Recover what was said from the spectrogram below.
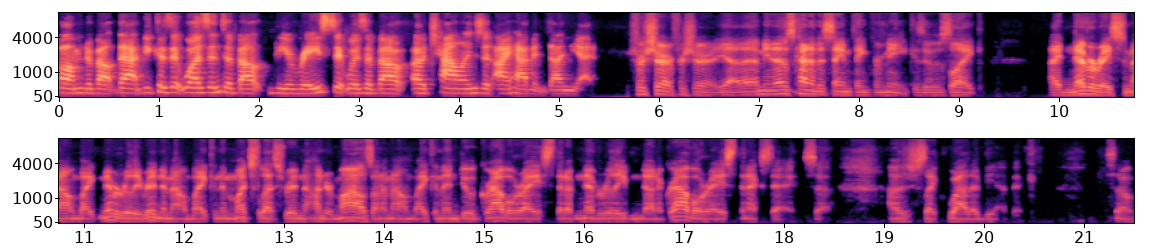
bummed about that because it wasn't about the race. It was about a challenge that I haven't done yet. For sure, for sure. Yeah, I mean that was kind of the same thing for me because it was like I'd never raced a mountain bike, never really ridden a mountain bike, and then much less ridden 100 miles on a mountain bike, and then do a gravel race that I've never really even done a gravel race the next day. So I was just like, wow, that'd be epic. So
